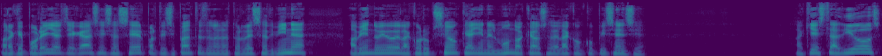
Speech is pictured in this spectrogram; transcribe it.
para que por ellas llegaseis a ser participantes de la naturaleza divina, habiendo oído de la corrupción que hay en el mundo a causa de la concupiscencia. Aquí está Dios,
